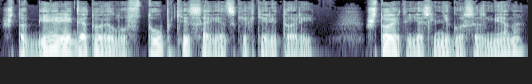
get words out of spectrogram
что Берия готовил уступки советских территорий. Что это, если не госизмена?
